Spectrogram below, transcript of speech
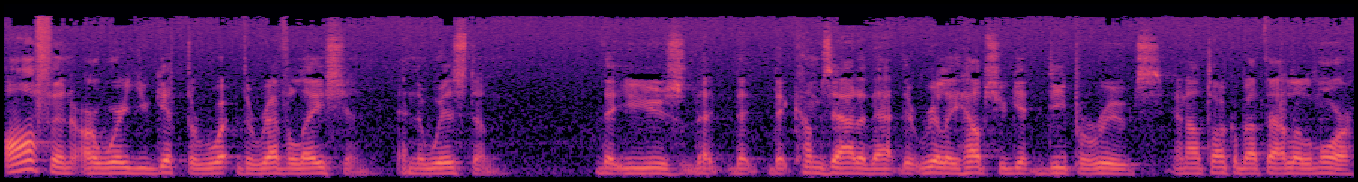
often are where you get the, the revelation and the wisdom that you use that, that, that comes out of that that really helps you get deeper roots. And I'll talk about that a little more.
